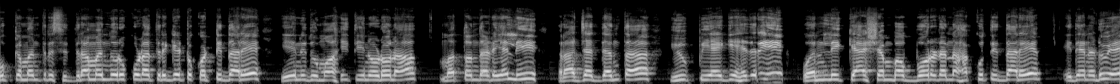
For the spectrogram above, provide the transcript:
ಮುಖ್ಯಮಂತ್ರಿ ಸಿದ್ದರಾಮಯ್ಯನವರು ಕೂಡ ತಿರುಗೇಟು ಕೊಟ್ಟಿದ್ದಾರೆ. ಏನಿದು ಮಾಹಿತಿ ನೋಡೋಣ. ಮತ್ತೊಂದೆಡೆಯಲ್ಲಿ ರಾಜ್ಯಾದ್ಯಂತ ಯು ಪಿ ಐಗೆ ಹೆದರಿ ಒನ್ಲಿ ಕ್ಯಾಶ್ ಎಂಬ ಬೋರ್ಡ್ ಅನ್ನು ಹಾಕುತ್ತಿದ್ದಾರೆ. ಇದೇ ನಡುವೆ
